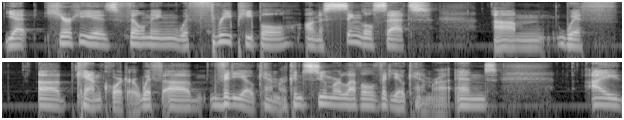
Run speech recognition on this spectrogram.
Yet here he is filming with three people on a single set um, with a camcorder, with a video camera, consumer level video camera. And I.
